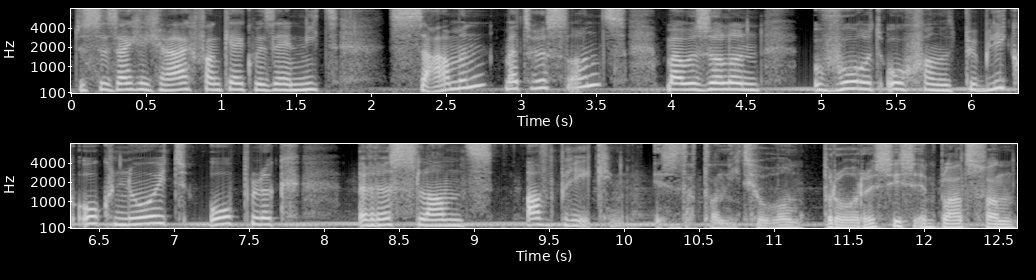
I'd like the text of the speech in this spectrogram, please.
Dus ze zeggen graag van kijk, we zijn niet samen met Rusland, maar we zullen voor het oog van het publiek ook nooit openlijk Rusland afbreken. Is dat dan niet gewoon pro-Russisch in plaats van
